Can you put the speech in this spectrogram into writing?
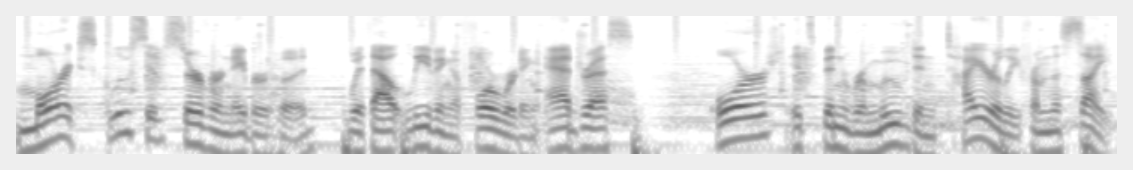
more exclusive server neighborhood without leaving a forwarding address, or it's been removed entirely from the site.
